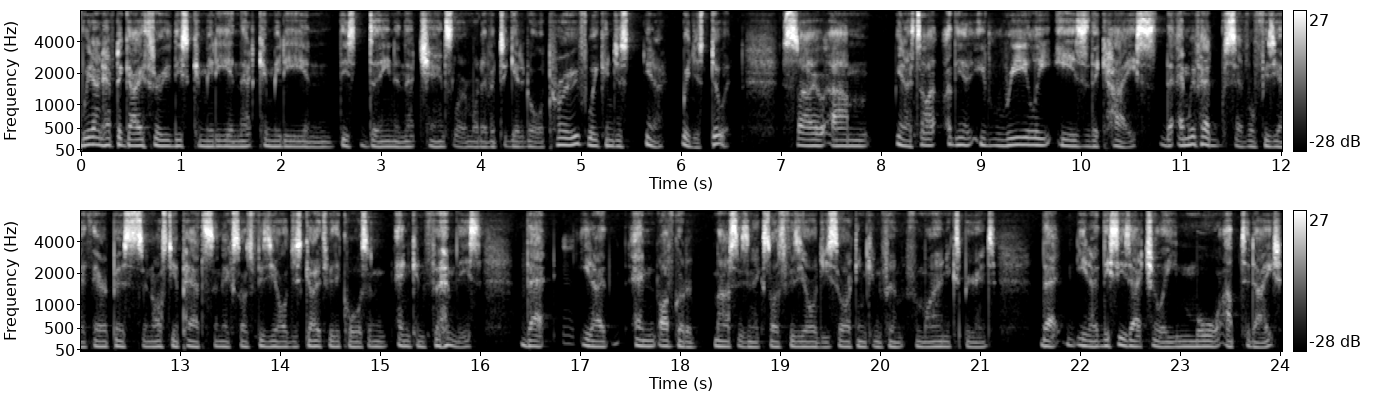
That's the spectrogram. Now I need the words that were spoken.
we don't have to go through this committee and that committee and this dean and that chancellor and whatever to get it all approved. We can just, you know, we just do it. So, um, you know, so I, I think it really is the case that, and we've had several physiotherapists and osteopaths and exercise physiologists go through the course and, and confirm this that, you know, and I've got a master's in exercise physiology, so I can confirm it from my own experience that, you know, this is actually more up to date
